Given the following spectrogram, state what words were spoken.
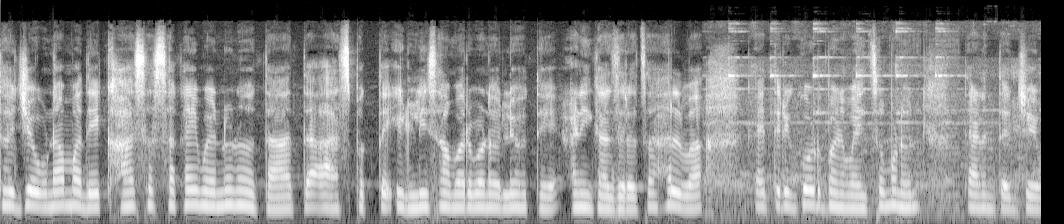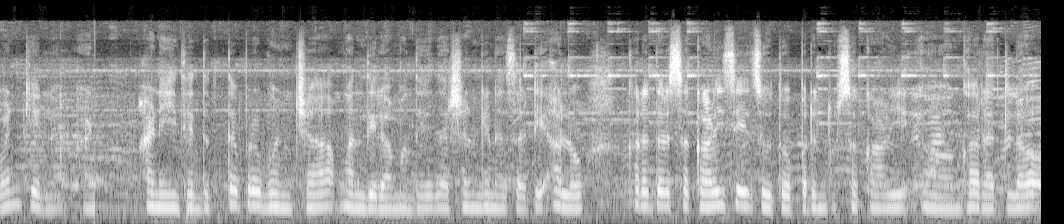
तर जेवणामध्ये खास असा काही मेनू नव्हता. तर आज फक्त इडली सांबार बनवले होते आणि गाजराचा हलवा काहीतरी गोड बनवायचं म्हणून त्यानंतर जेवण केलं. आणि आणि इथे दत्तप्रभूंच्या मंदिरामध्ये दर्शन घेण्यासाठी आलो. खरं तर सकाळीच यायचं होतं परंतु सकाळी घरातलं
